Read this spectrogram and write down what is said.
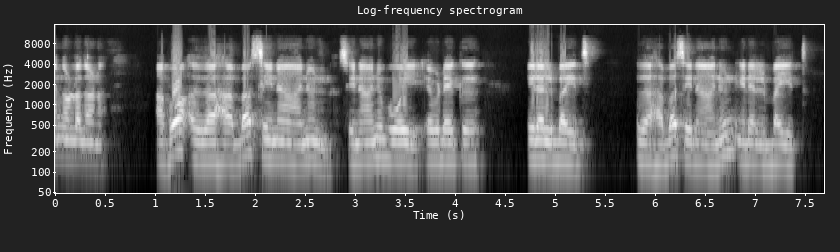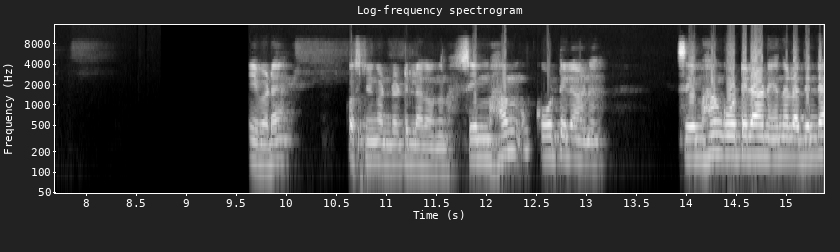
എന്നുള്ളതാണ്. അപ്പോ ദഹബ സിനാനുൻ സിനാനു പോയി എവിടേക്ക്? ഇലൽ ബൈത്ത്. ദഹബ സിനാനുൻ ഇലൽ ബൈത്ത്. ഇവിടെ ക്വസ്റ്റ്യൻ കണ്ടിട്ടില്ല തോന്നുന്നു. സിംഹം കൂട്ടിലാണ്. സിംഹം കൂട്ടിലാണ് എന്നുള്ളതിന്റെ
